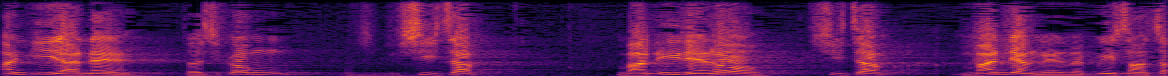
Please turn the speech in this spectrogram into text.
按依然呢，就是讲四十，满一年后四十，满两年就变三十。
